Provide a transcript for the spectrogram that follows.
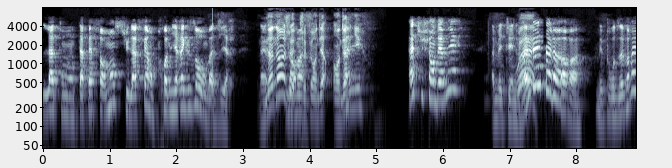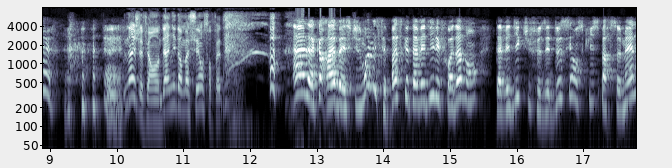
Là, ton ta performance, tu l'as fait en premier exo, on va dire. Non, non, je, je fais en, en dernier. Ah, tu fais en dernier? Ah, mais t'es une vraie bête alors Mais pour de vrai Non, je l'ai fait en dernier dans ma séance en fait. ah, d'accord. Ah, bah excuse-moi, mais c'est pas ce que t'avais dit les fois d'avant. T'avais dit que tu faisais deux séances cuisses par semaine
